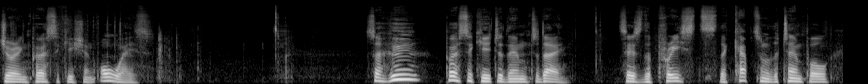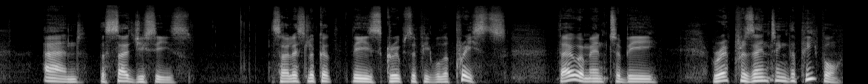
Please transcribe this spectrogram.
during persecution, always. So, who persecuted them today? It says the priests, the captain of the temple, and the Sadducees. So, let's look at these groups of people. The priests, they were meant to be representing the people,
